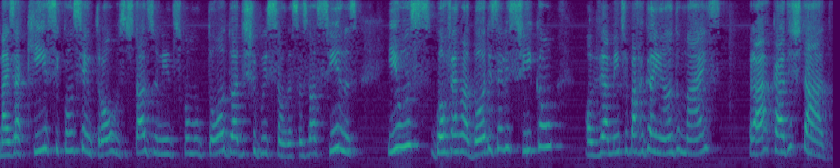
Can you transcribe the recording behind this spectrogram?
Mas aqui se concentrou, os Estados Unidos como um todo, a distribuição dessas vacinas e os governadores eles ficam, obviamente, barganhando mais para cada estado.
